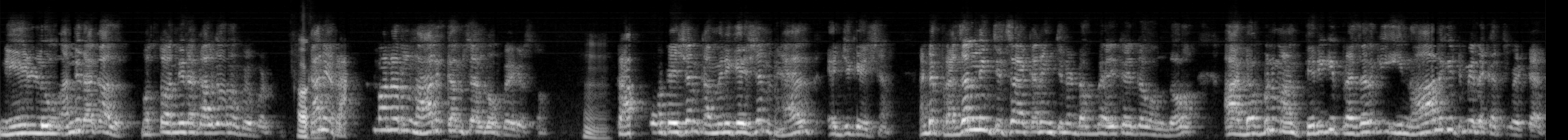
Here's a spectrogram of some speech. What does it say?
నీళ్ళు అన్ని రకాలు. మొత్తం అన్ని రకాలుగా ఉపయోగపడుతుంది. కానీ రాష్ట్ర వనరులు నాలుగు అంశాలుగా ఉపయోగిస్తాం. ట్రాన్స్పోర్టేషన్ కమ్యూనికేషన్ హెల్త్ ఎడ్యుకేషన్ అంటే ప్రజల నుంచి సేకరించిన డబ్బు ఏదైతే ఉందో ఆ డబ్బును మనం తిరిగి ప్రజలకి ఈ నాలుగిటి మీద ఖర్చు పెట్టారు.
